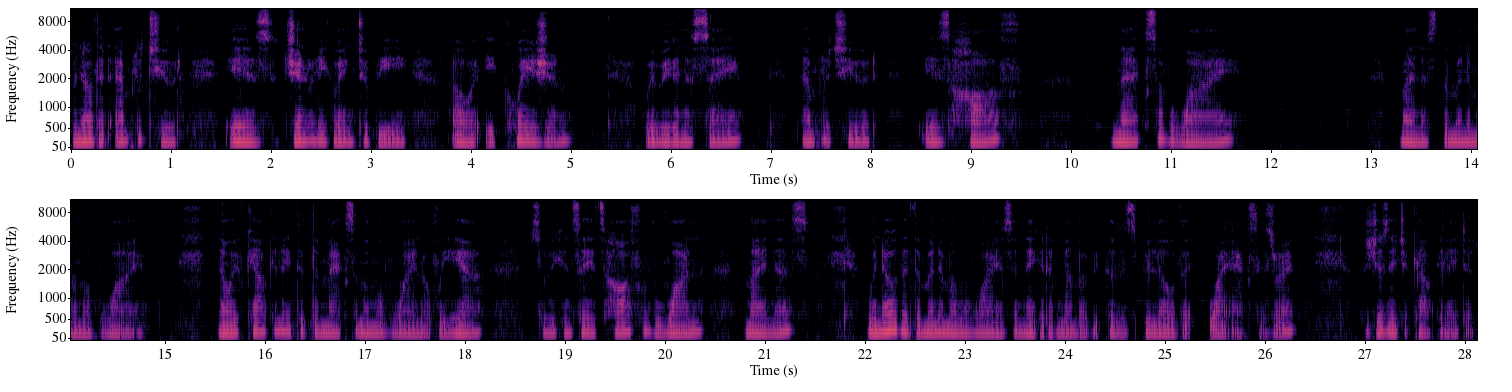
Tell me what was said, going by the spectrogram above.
We know that amplitude is generally going to be our equation where we're going to say amplitude is half max of y minus the minimum of y. Now we've calculated the maximum of y over here, so we can say it's half of 1 minus, we know that the minimum of y is a negative number because it's below the y-axis, right? So you just need to calculate it.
